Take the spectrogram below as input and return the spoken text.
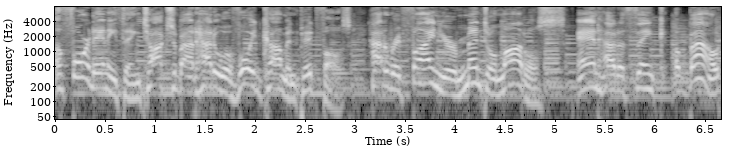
Afford Anything talks about how to avoid common pitfalls, how to refine your mental models, and how to think about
